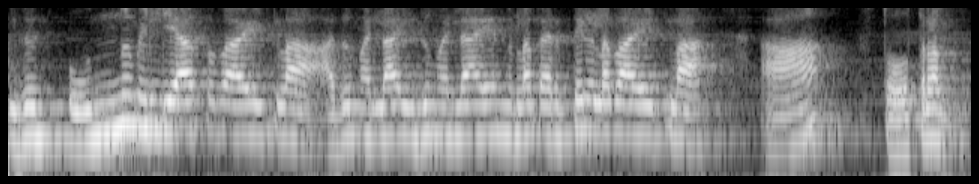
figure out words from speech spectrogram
ഇത് ഒന്നുമില്ലാത്തതായിട്ടുള്ള അതുമല്ല ഇതുമല്ല എന്നുള്ള തരത്തിലുള്ളതായിട്ടുള്ള ആ സ്തോത്രം.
